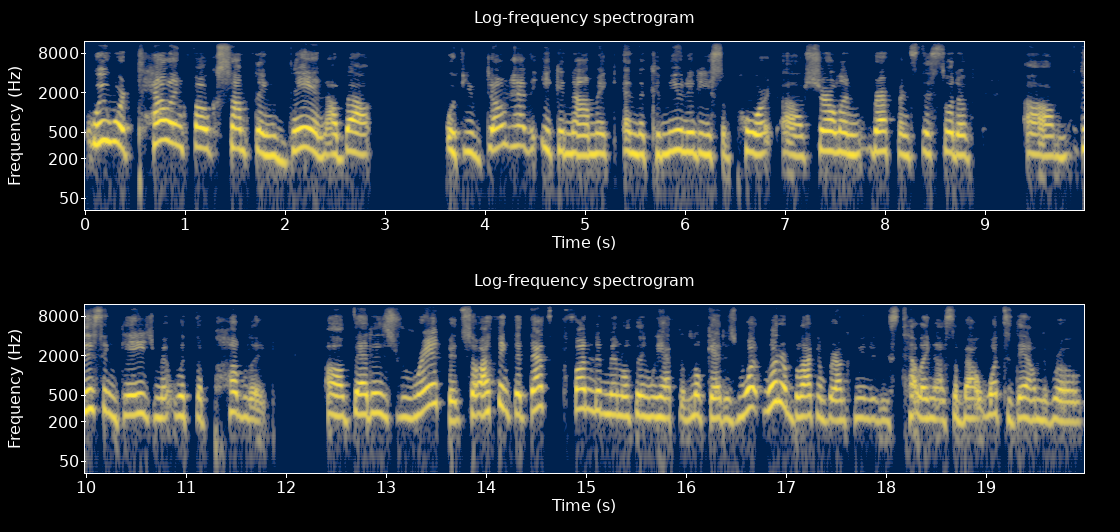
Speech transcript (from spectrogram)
we were telling folks something then about if you don't have the economic and the community support, uh, Sherrilyn referenced this sort of um, disengagement with the public uh, that is rampant. So I think that that's fundamental thing we have to look at is what, what are Black and Brown communities telling us about what's down the road?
